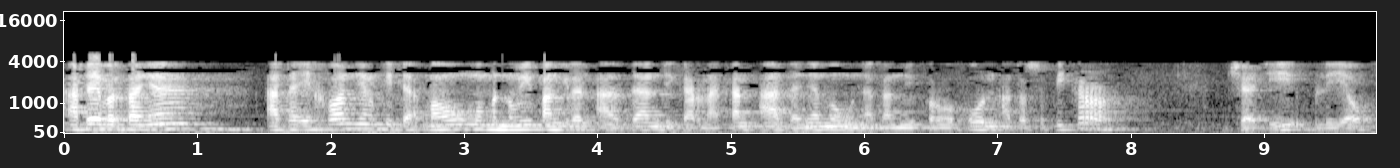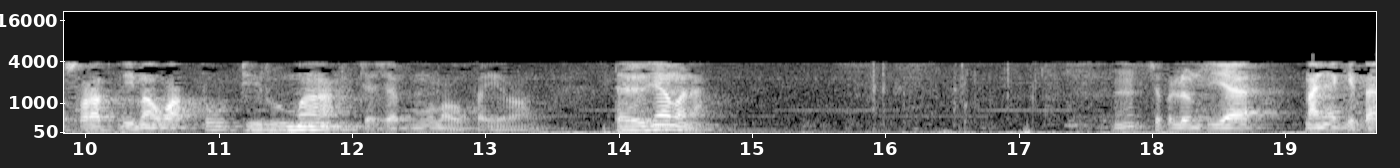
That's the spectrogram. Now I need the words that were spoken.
Ada yang bertanya, ada ikhwan yang tidak mau memenuhi panggilan azan dikarenakan adanya menggunakan mikrofon atau speaker. Jadi beliau sholat lima waktu di rumah. Jazakumullah khairan. Dalilnya mana? Hmm, sebelum dia nanya kita,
